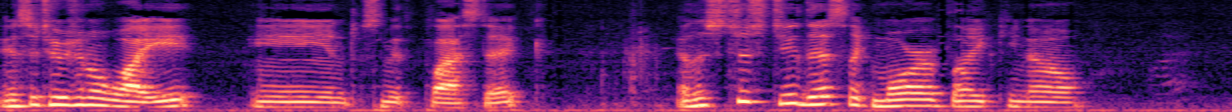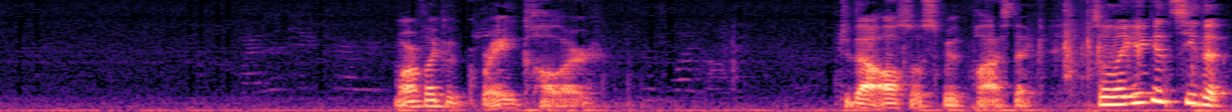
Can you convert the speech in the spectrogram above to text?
institutional white and smooth plastic. And let's just do this like more of like, you know, more of like a gray color. Do that also smooth plastic. So like you can see that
